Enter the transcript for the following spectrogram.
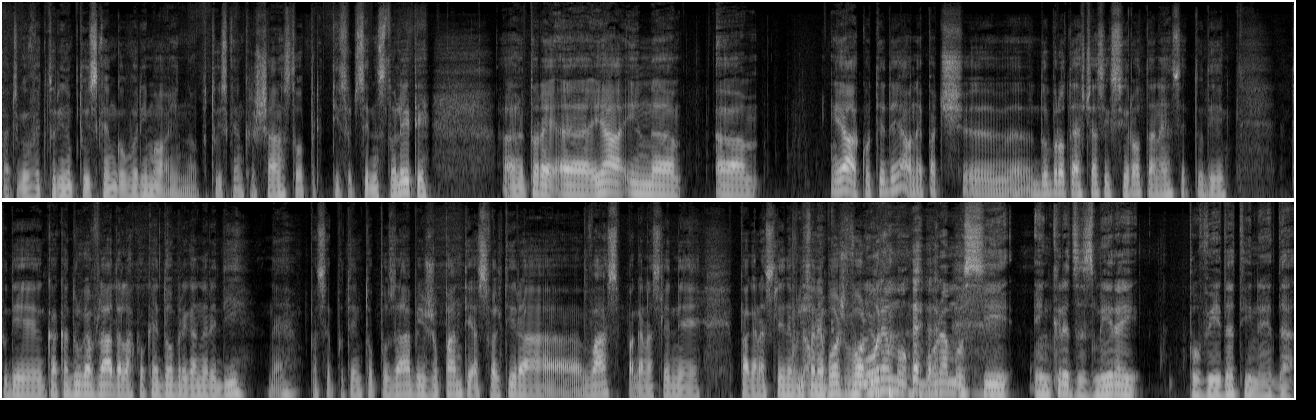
pač v Viktorinu Ptujskem govorimo in o Ptujskem krščanstvu pred 1700 leti. Torej, ja, in ja, kot je dejal, ne, pač dobrota je včasih sirota, ne, se tudi tudi kakšna druga vlada lahko kaj dobrega naredi, ne, pa se potem to pozabi, župan ti asfaltira vas, pa ga naslednje, pa ga naslednje volitve no, ne boš volil. Moramo, moramo si enkrat za zmeraj povedati, ne, da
